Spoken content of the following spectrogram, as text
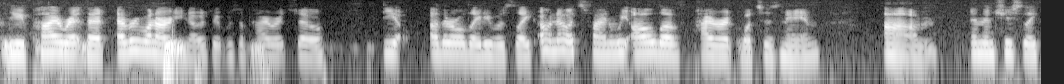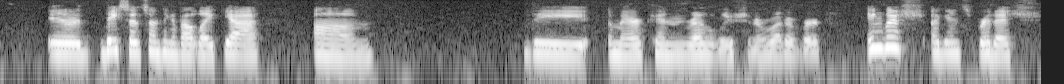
the pirate that everyone already knows it was a pirate, so the other old lady was like, "Oh no, it's fine. We all love pirate. What's his name?" Um, and then she's like, eh, "They said something about like, yeah, um, the American Revolution or whatever, English against British."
